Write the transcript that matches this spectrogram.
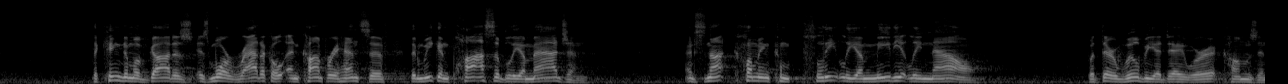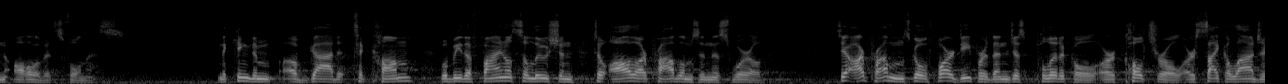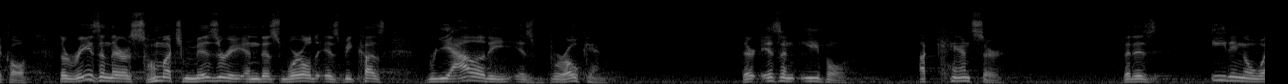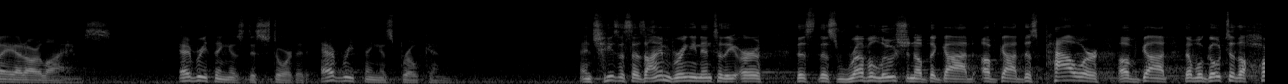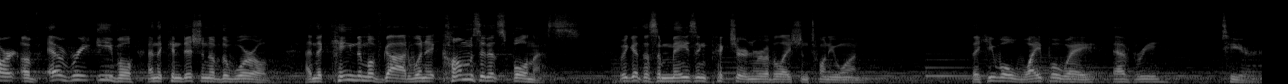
The kingdom of God is, is more radical and comprehensive than we can possibly imagine. And it's not coming completely immediately now, but there will be a day where it comes in all of its fullness. And the kingdom of God to come will be the final solution to all our problems in this world. See, our problems go far deeper than just political or cultural or psychological. The reason there is so much misery in this world is because reality is broken. There is an evil, a cancer that is eating away at our lives. Everything is distorted, everything is broken. And Jesus says, I'm bringing into the earth this, this revolution of the God, of God, this power of God that will go to the heart of every evil and the condition of the world. And the kingdom of God, when it comes in its fullness, we get this amazing picture in Revelation 21 that he will wipe away every tear.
